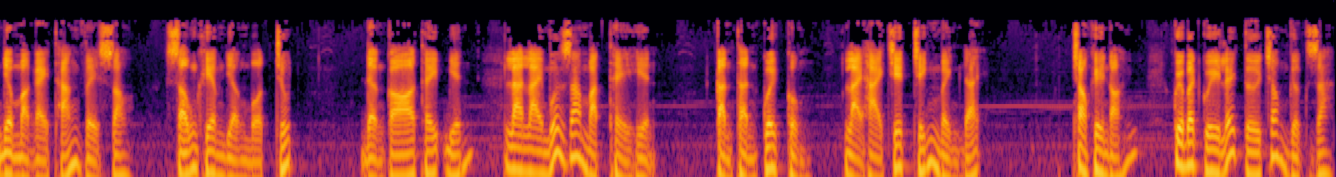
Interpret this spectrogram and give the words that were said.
Nhưng mà ngày tháng về sau, Sống khiêm nhường một chút. Đừng có thấy biến, Là lại muốn ra mặt thể hiện. Cẩn thận cuối cùng, Lại hại chết chính mình đấy. Trong khi nói Quyên bất quy lấy từ trong ngực ra.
